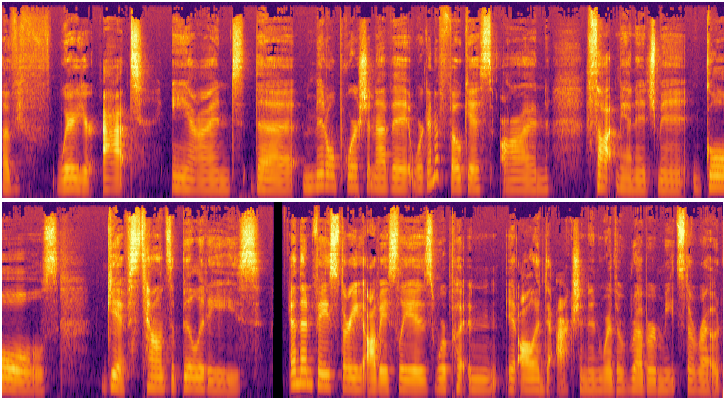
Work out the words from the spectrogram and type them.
of where you're at and the middle portion of it, we're going to focus on thought management, goals, gifts, talents, abilities. And then phase three, obviously, is we're putting it all into action and where the rubber meets the road.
